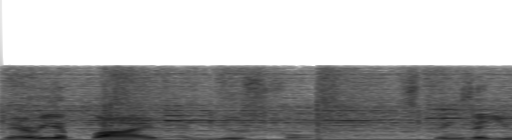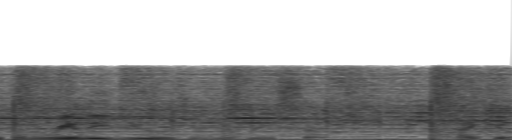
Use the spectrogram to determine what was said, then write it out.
very applied and useful. Things that you can really use in your research. Thank you.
